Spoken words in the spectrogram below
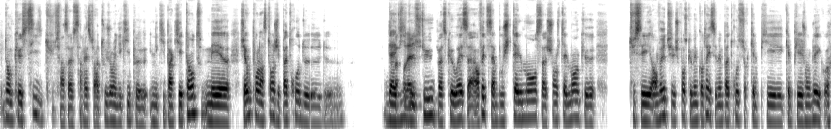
donc heu, si tu enfin, ça ça restera toujours une équipe, une équipe inquiétante, mais j'avoue que pour l'instant, j'ai pas trop de de Pas trop d'avis d'avis. dessus parce que ouais, ça en fait, ça bouge tellement, ça change tellement que tu sais en vrai, je pense que même Quentin, il sait même pas trop sur quel pied quel pied jongler, quoi.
